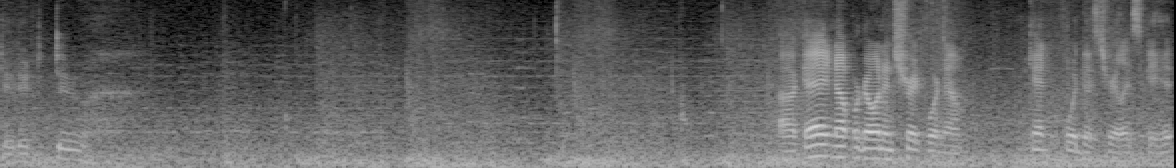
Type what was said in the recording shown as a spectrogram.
Do do do do. Okay, nope, we're going in straight for it now. Can't afford those trailers to get hit.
